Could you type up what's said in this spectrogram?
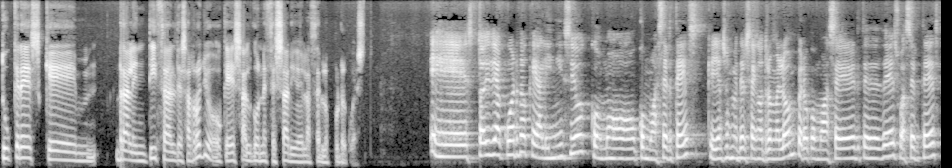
¿tú crees que mm, ralentiza el desarrollo o que es algo necesario el hacer los pull requests? Eh, estoy de acuerdo que al inicio, como, como, hacer test, que ya eso es meterse en otro melón, pero como hacer TDDs o hacer test,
